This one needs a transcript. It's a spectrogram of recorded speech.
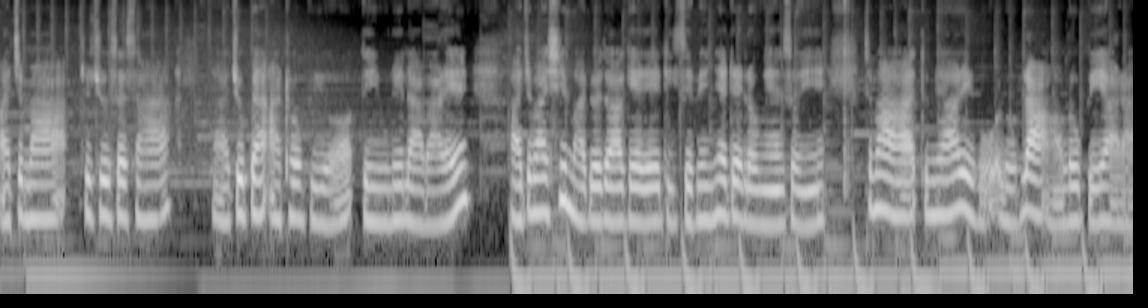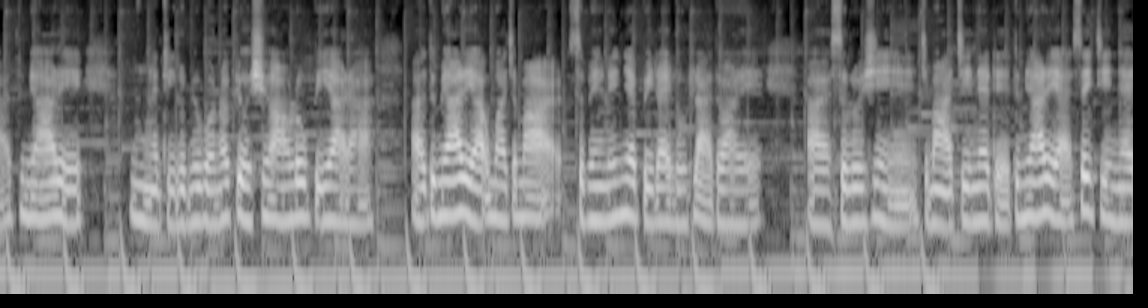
အာကျမချူချူဆက်စားကျု ပ်ပန်းအားထုတ်ပြီးတော့သင်ယူလေ့လာပါတယ်။အာကျွန်မရှိမှပြောသွားခဲ့တဲ့ဒီစပင်ညက်တဲ့လုပ်ငန်းဆိုရင်ကျွန်မကသူများတွေကိုအလိုလှအောင်လုပ်ပေးရတာသူများတွေဒီလိုမျိုးပေါ့နော်ပျော်ရွှင်အောင်လုပ်ပေးရတာအဲသူများတွေကဥမာကျွန်မစပင်လေးညက်ပေးလိုက်လို့လှသွားတယ် အဲဆိုလို့ရှိရင်ကျမအကြည်နဲ့တယ်သူများတွေကစိတ်ကြည်နဲ့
